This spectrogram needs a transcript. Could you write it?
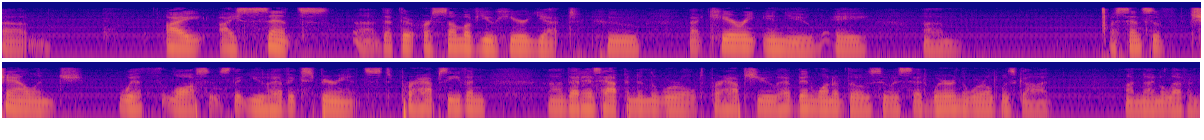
um, I, I sense uh, that there are some of you here yet who uh, carry in you a um, a sense of challenge with losses that you have experienced, perhaps even uh, that has happened in the world. Perhaps you have been one of those who has said, Where in the world was God on 9 11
